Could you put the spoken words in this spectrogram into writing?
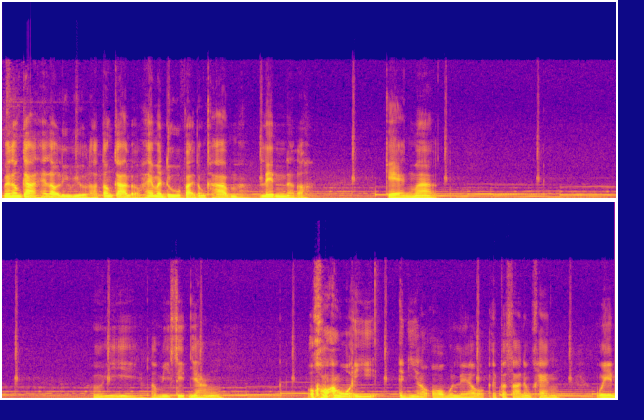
ไม่ต้องการให้เรารีวิวหรอ ต้องการแบบให้มาดูฝ่ายตรงข้ามเล่นนะหรอ แกงมาก เฮ้ย เรามีสิทธิ์ยั้งโอ้เขาเอาไอ้ไอ้นี่เราออกหมดแล้ว ไอ้ประสาทน้ำแข็ง เวน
